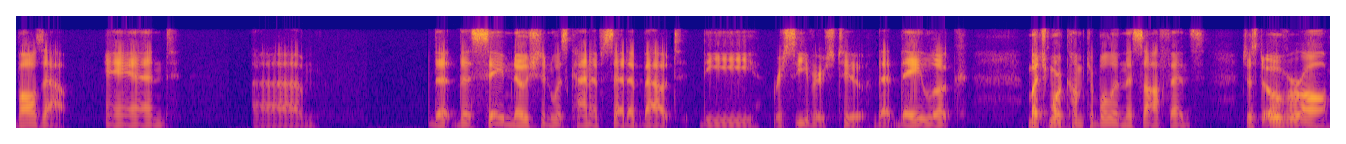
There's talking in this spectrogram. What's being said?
balls out, and um, the the same notion was kind of said about the receivers too, that they look much more comfortable in this offense. Just overall,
